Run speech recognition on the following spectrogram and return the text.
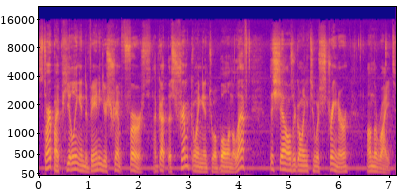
Start by peeling and deveining your shrimp first. I've got the shrimp going into a bowl on the left, the shells are going to a strainer on the right.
